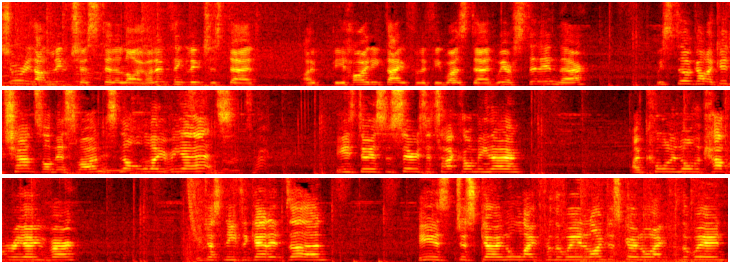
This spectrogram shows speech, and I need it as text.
Surely that Lucha's still alive. I don't think Lucha's dead. I'd be highly doubtful if he was dead. We are still in there. We still got a good chance on this one. It's not all over yet. He's doing some serious attack on me though. I'm calling all the cavalry over. We just need to get it done. He is just going all out for the win, and I'm just going all out for the win.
